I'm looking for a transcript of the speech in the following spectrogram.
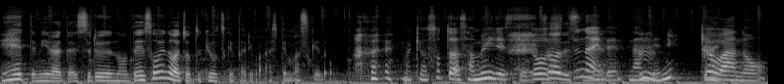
えーって見られたりするのでそういうのはちょっと気をつけたりはしてますけど。まあ今日外は寒いですけどそうですね。室内でなんでね、うん。今日はあの、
